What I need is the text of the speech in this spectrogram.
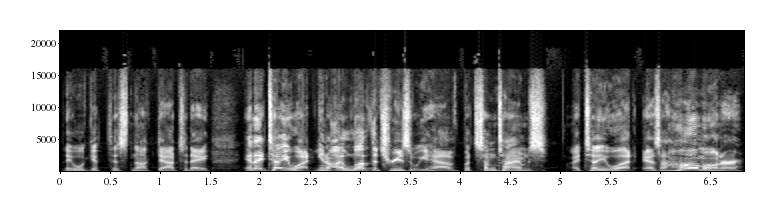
they will get this knocked out today. And I tell you what, you know, I love the trees that we have, but sometimes I tell you what, as a homeowner,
